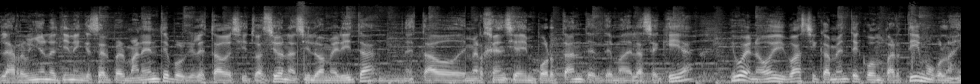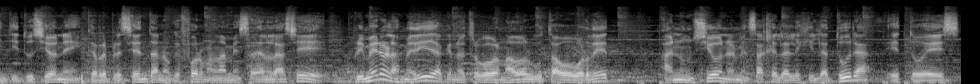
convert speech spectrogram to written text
las reuniones tienen que ser permanentes porque el estado de situación así lo amerita, un estado de emergencia importante el tema de la sequía. Y bueno, hoy básicamente compartimos con las instituciones que representan o que forman la mesa de enlace, primero las medidas que nuestro gobernador Gustavo Bordet anunció en el mensaje de la legislatura, esto es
